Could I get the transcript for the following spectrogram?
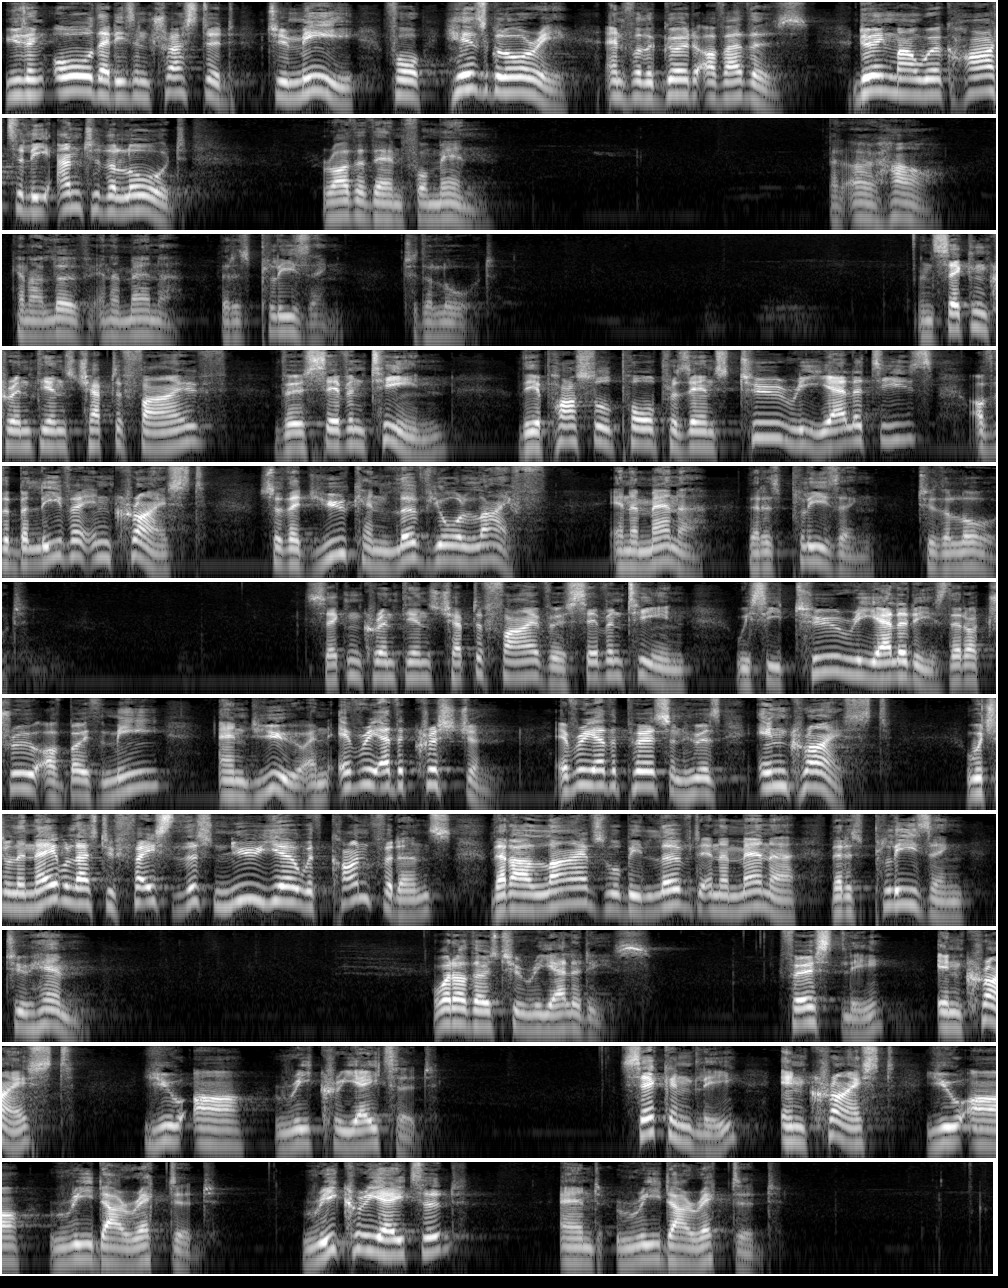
using all that He's entrusted to me for His glory and for the good of others, doing my work heartily unto the Lord rather than for men. but oh, how can I live in a manner that is pleasing to the Lord? In 2 Corinthians chapter 5, verse 17, the apostle Paul presents two realities of the believer in Christ so that you can live your life in a manner that is pleasing to the Lord. 2 Corinthians chapter 5 verse 17 we see two realities that are true of both me and you and every other Christian, every other person who is in Christ, which will enable us to face this new year with confidence that our lives will be lived in a manner that is pleasing to Him. What are those two realities? Firstly, in Christ, you are recreated. Secondly, in Christ, you are redirected. Recreated and redirected.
